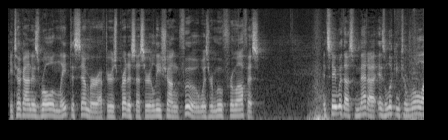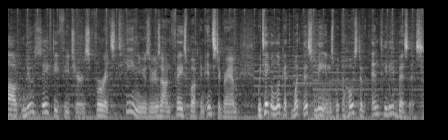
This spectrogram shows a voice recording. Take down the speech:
He took on his role in late December after his predecessor Li Shangfu was removed from office. And stay with us, Meta is looking to roll out new safety features for its teen users on Facebook and Instagram. We take a look at what this means with the host of NTD Business.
